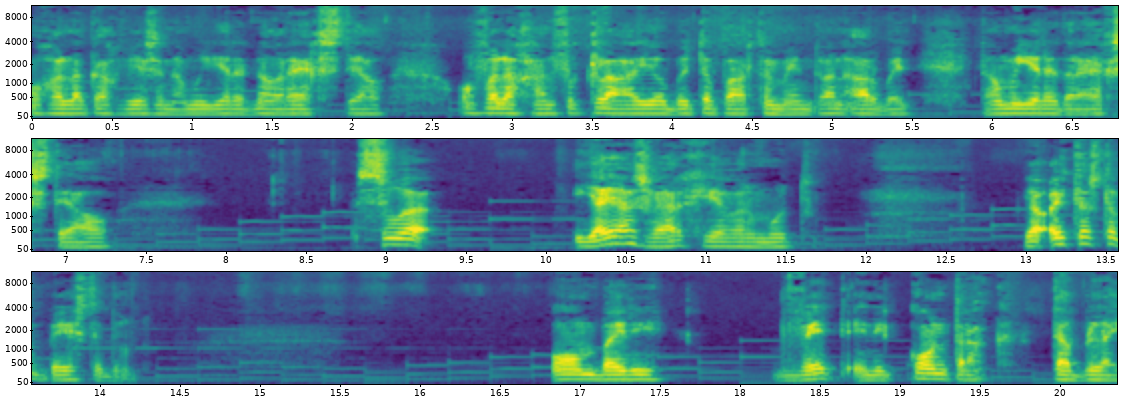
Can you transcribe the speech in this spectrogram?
ongelukkig wees en dan moet jy dit nou regstel of hulle gaan verklaar jou by departement van arbeid, dan moet jy dit regstel. So jy as werkgewer moet jou uiterste bes te doen om by die wet en die kontrak te bly.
